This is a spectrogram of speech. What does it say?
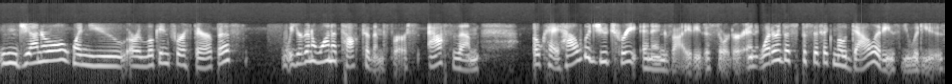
In general, when you are looking for a therapist, you're going to want to talk to them first. Ask them, okay, how would you treat an anxiety disorder? And what are the specific modalities you would use?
